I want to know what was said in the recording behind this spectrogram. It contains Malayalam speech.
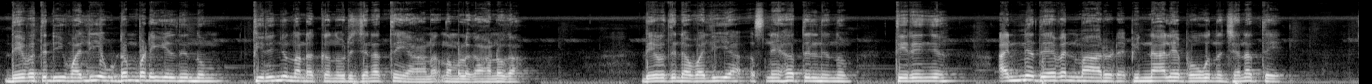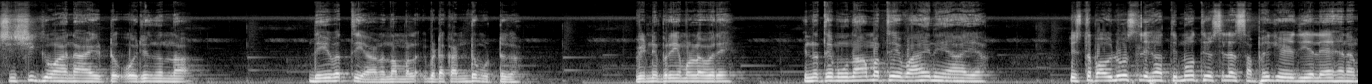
ദൈവത്തിന്റെ ഈ വലിയ ഉടമ്പടിയിൽ നിന്നും തിരിഞ്ഞു നടക്കുന്ന ഒരു ജനത്തെയാണ് നമ്മൾ കാണുക. ദൈവത്തിന്റെ വലിയ സ്നേഹത്തിൽ നിന്നും തിരിഞ്ഞ് അന്യദേവന്മാരുടെ പിന്നാലെ പോകുന്ന ജനത്തെ ശിക്ഷിക്കുവാനായിട്ട് ഒരുങ്ങുന്ന ദൈവത്തെയാണ് നമ്മൾ ഇവിടെ കണ്ടുമുട്ടുക. വിണ്ണിപ്രിയമുള്ളവരെ ഇന്നത്തെ മൂന്നാമത്തെ വായനയായ വിശുദ്ധ പൗലൂസ് ലിഹ തിമോത്യൂസിലെ സഭയ്ക്ക് എഴുതിയ ലേഖനം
